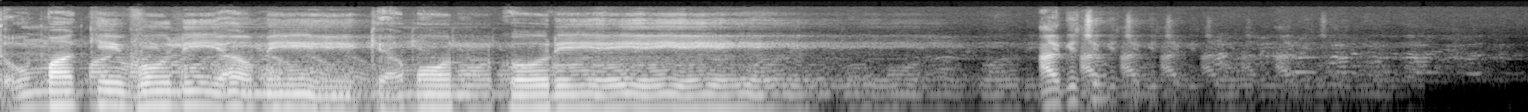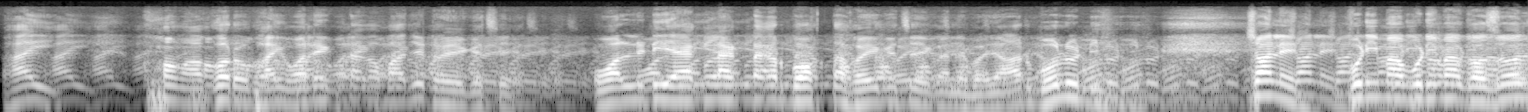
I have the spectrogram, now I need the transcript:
তোমাকে ভুলি আমি কেমন করে আর কিছু ভাই, ক্ষমা করো ভাই, অনেক টাকা বাজেট হয়ে গেছে। অলরেডি এক লাখ টাকার বক্তা হয়ে গেছে এখানে ভাই, আর বলুনি চলে বুড়িমা বুড়িমা গজল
